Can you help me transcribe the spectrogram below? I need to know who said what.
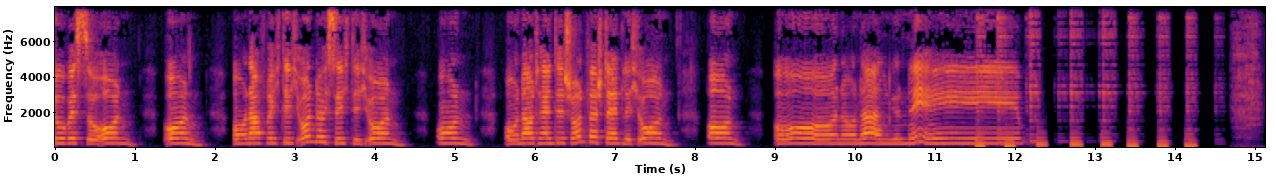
Speaker 1: Du bist so un, un, unaufrichtig, undurchsichtig, un, un, unauthentisch, unverständlich, un, un, un, unangenehm.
